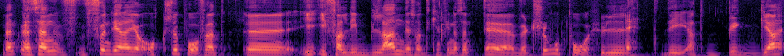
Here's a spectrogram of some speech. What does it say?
Men, men sen funderar jag också på, för att eh, ifall det ibland är så att det kan finnas en övertro på hur lätt det är att bygga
